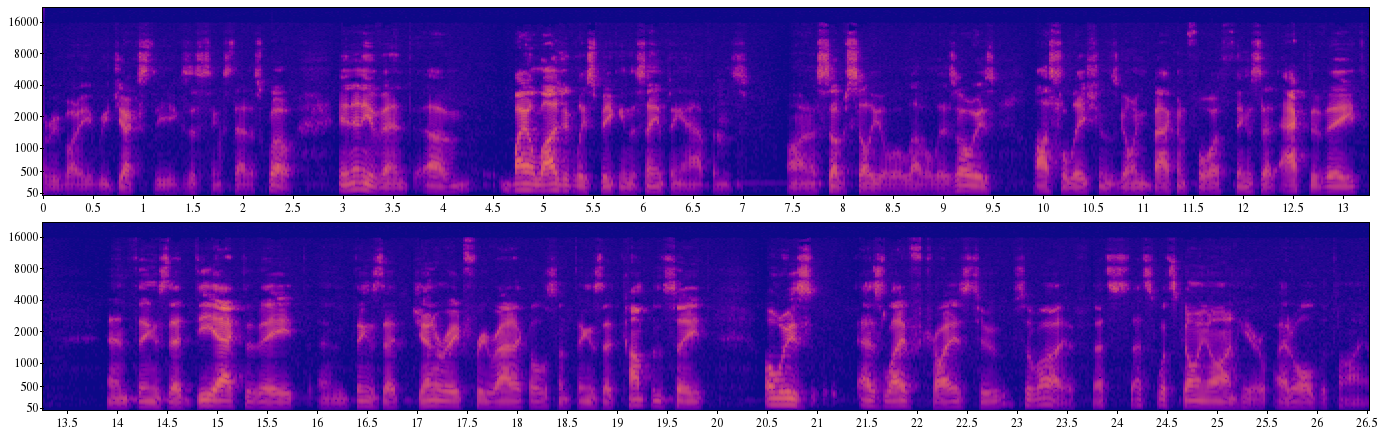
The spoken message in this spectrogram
everybody rejects the existing status quo in any event, um, biologically speaking, the same thing happens on a subcellular level. There's always oscillations going back and forth, things that activate and things that deactivate and things that generate free radicals and things that compensate, always as life tries to survive. That's, that's what's going on here at all the time.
